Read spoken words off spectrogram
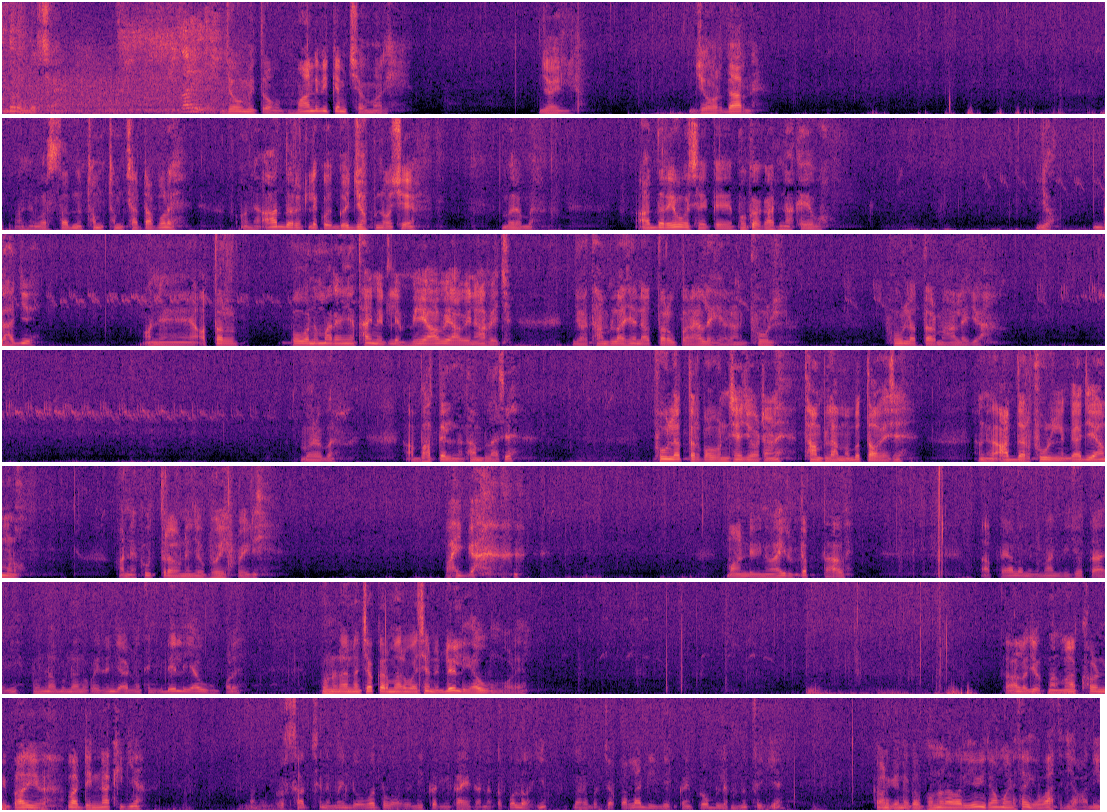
બરાબર છે. જો મિત્રો માંડવી કેમ છે અમારી? જોઈ લ્યો. જોરદાર ને. વરસાદનો ઠમઠમ છાંટા પડે અને આદર એટલે કોઈ ગજબનો છે. બરાબર. આદર એવો છે કે ભૂકા કાઢ નાખે એવો. જો, ગાજે અને અત્તર પવન અમારે અહીંયા થાય ને એટલે મે આવે આવે ને આવે જ. જો આ થાંભલા છે ને અત્તર ઉપર હાલે છે ફૂલ. ફૂલ અત્તરમાં હાલે જો બરાબર. આ ભાતેલના થાંભલા છે. ફૂલ અત્તર પવન છે જો અટાણે. થાંભલામાં બતાવે છે. અને આદર ફૂલ ને ગાજે આમણો. અને કૂતરાઓને જો ભય પડી. ભાઈગા. માંડવીનું આયરું ટપતા આવે. આપણે હાલો મેં માંડવી જોતા આવી ભૂંડા ભૂંડાનો કોઈ રંજાડ નથી ડેલી આવવું પડે. ભૂંડાના ચક્કર મારવા છે ને, ડેલી આવવું મળે. ચાલો જો, મારા માખણની ભારી વાઢીને નાખી ગયા. અને વરસાદ છે ને માંડો વધવા હવે નીકળીએ કાંઈ કાંઈ નકર પલળ્યું બરાબર ચક્કર લાગી ગઈ, કંઈ પ્રોબ્લેમ નથી ગયા કારણ કે નકર ભૂંડાવાળી એવી રમણ થાય કે વાત જવા દો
